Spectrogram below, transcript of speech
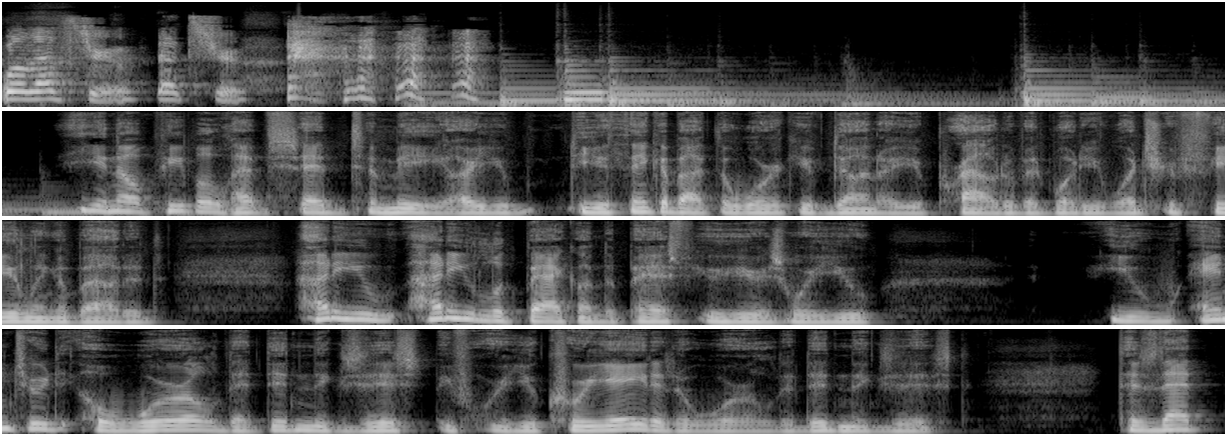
Well, that's true. That's true. you know, people have said to me, "Are you? Do you think about the work you've done? Are you proud of it? What do you? What's your feeling about it? How do you? How do you look back on the past few years where you you entered a world that didn't exist before? You created a world that didn't exist. Does that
